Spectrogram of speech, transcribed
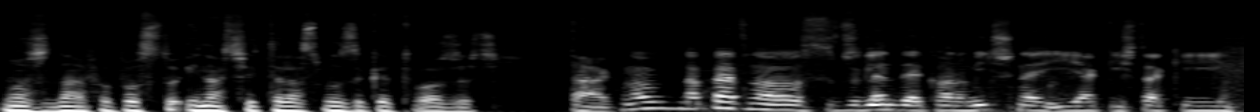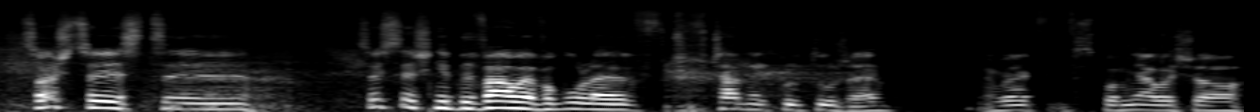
można po prostu inaczej teraz muzykę tworzyć. Tak, no na pewno z względy ekonomiczne i jakiś taki coś, co jest y, coś, co jest niebywałe w ogóle w, w czarnej kulturze. Bo jak wspomniałeś o,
